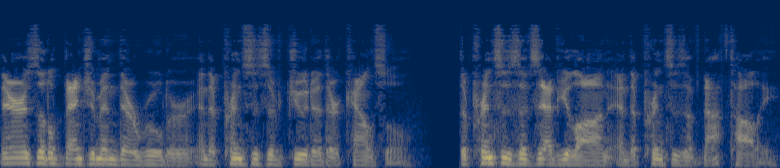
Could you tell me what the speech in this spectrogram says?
There is little Benjamin their ruler, and the princes of Judah their council, the princes of Zebulun and the princes of Naphtali.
